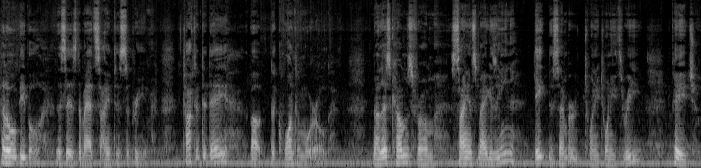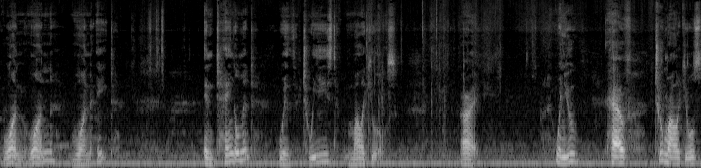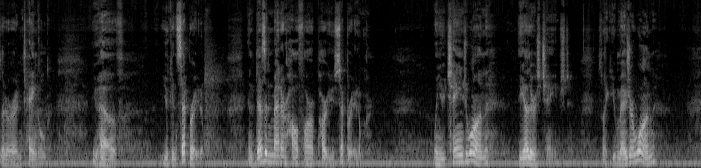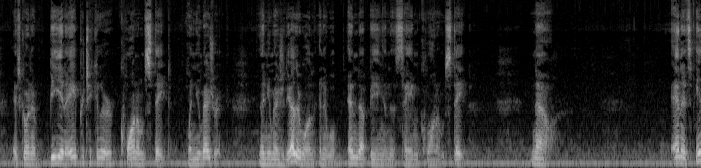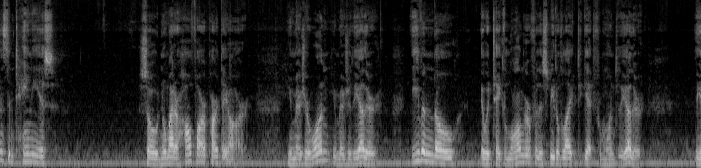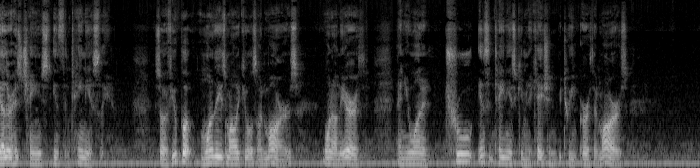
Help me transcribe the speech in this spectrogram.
Hello, people. This is the Mad Scientist Supreme. Talking today about the quantum world. Now, this comes from Science Magazine, 8 December 2023, page 1118. Entanglement with tweezed molecules. All right. When you have two molecules that are entangled, you have you can separate them. And it doesn't matter how far apart you separate them. When you change one, the other is changed. It's like you measure one, it's going to be in a particular quantum state when you measure it. Then you measure the other one, and it will end up being in the same quantum state. Now, and it's instantaneous so no matter how far apart they are, you measure one, you measure the other, even though it would take longer for the speed of light to get from one to the other, the other has changed instantaneously. So if you put one of these molecules on Mars, one on the Earth, and you wanted true instantaneous communication between Earth and Mars,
